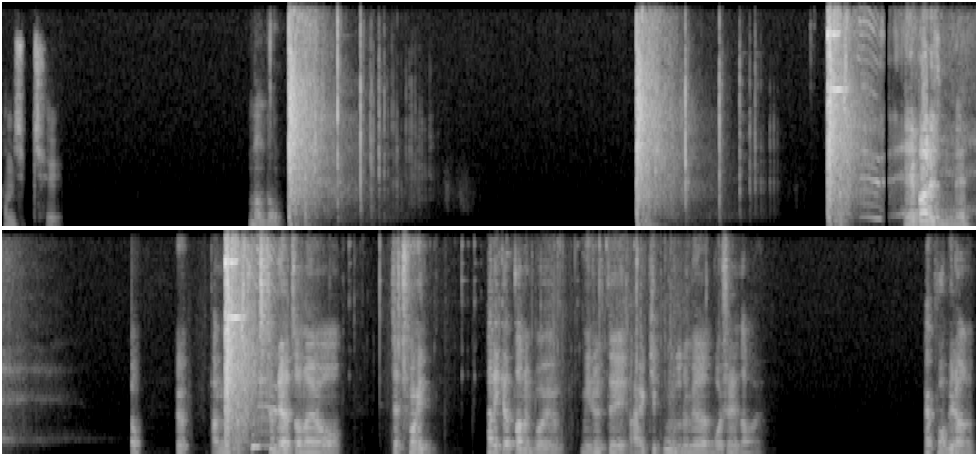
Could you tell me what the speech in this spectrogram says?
삼십칠. 한번 더. 네 발에 죽네. 어? 그 방금 킥 소리 났잖아요. 제 총이 탄이 꼈다는 거예요. 이럴 때 R키 꾹 누르면 모션이 나와요. 핵법이랑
